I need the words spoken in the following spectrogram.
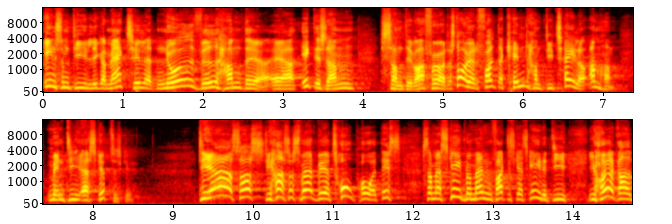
En, som de lægger mærke til, at noget ved ham der er ikke det samme, som det var før. Der står jo, at folk, der kendte ham, de taler om ham, men de er skeptiske. De, er så, de har så svært ved at tro på, at det, som er sket med manden, faktisk er sket, at de i højere grad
